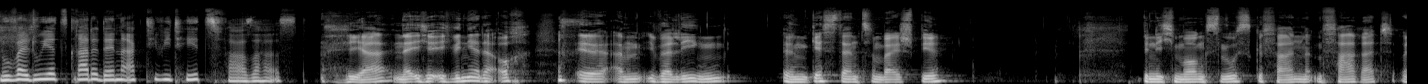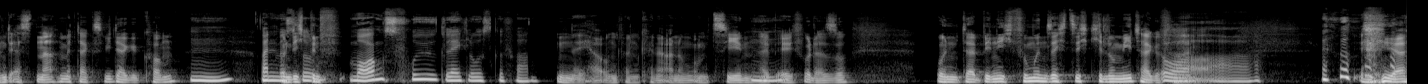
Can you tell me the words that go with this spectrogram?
Nur weil du jetzt gerade deine Aktivitätsphase hast. Ja, na, ich, ich bin ja da auch äh, am Überlegen. Ähm, gestern zum Beispiel bin ich morgens losgefahren mit dem Fahrrad und erst nachmittags wiedergekommen. Wann bist ich du bin morgens früh gleich losgefahren? Naja, irgendwann, keine Ahnung, um zehn, halb elf oder so. Und da bin ich 65 Kilometer gefahren. ja.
